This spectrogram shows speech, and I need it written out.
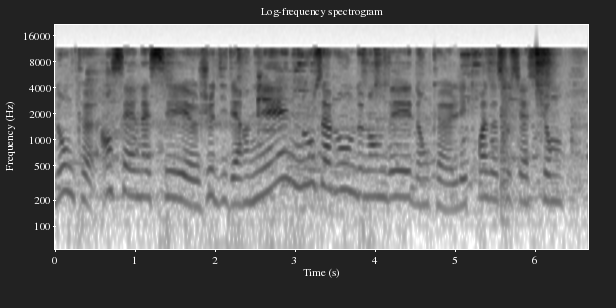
Donc euh, en CNAC euh, jeudi dernier, nous avons demandé donc euh, les trois associations euh,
